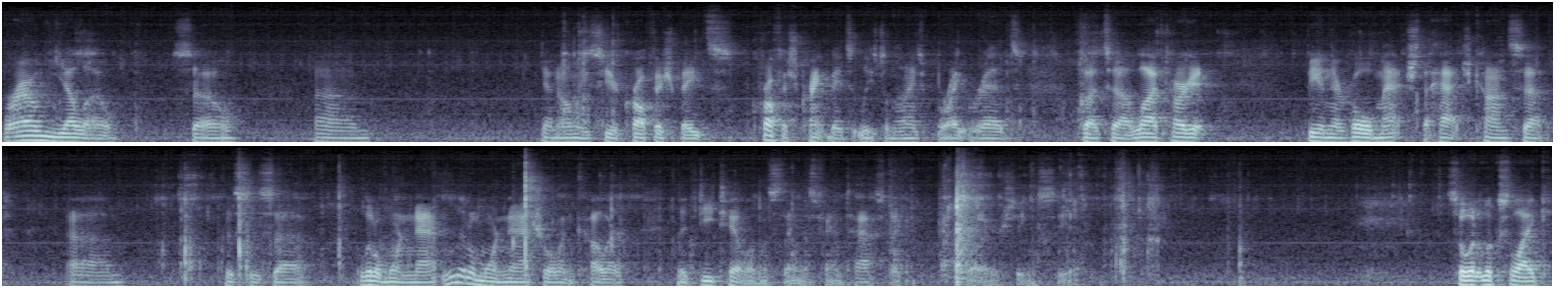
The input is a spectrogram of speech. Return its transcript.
brown yellow. So, um, yeah, normally you see your crawfish baits, crawfish crankbaits at least on the nice bright reds. But uh, live target being their whole match the hatch concept. Um, this is uh, a little more nat, a little more natural in color. The detail on this thing is fantastic. So you can see it. So what it looks like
